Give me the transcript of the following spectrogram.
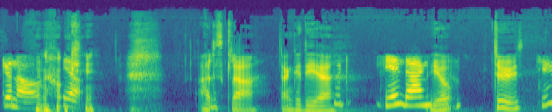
Genau. Okay. Ja. Alles klar. Danke dir. Gut. Vielen Dank. Jo. Tschüss. Tschüss.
